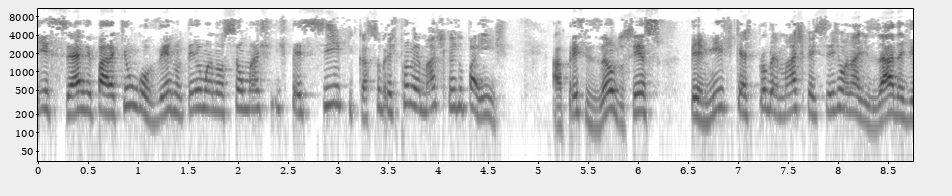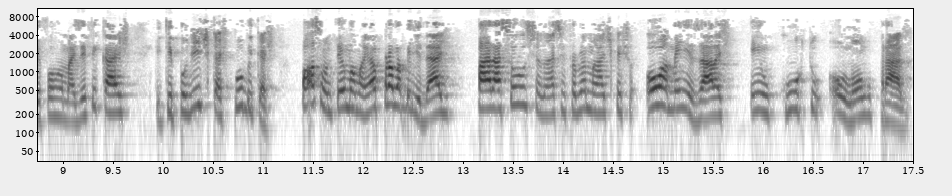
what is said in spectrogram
que serve para que um governo tenha uma noção mais específica sobre as problemáticas do país. A precisão do censo permite que as problemáticas sejam analisadas de forma mais eficaz e que políticas públicas possam ter uma maior probabilidade para solucionar essas problemáticas ou amenizá-las em um curto ou longo prazo.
